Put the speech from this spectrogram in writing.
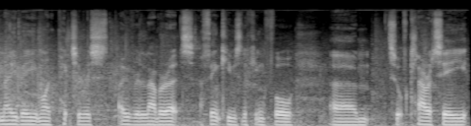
Maybe my picture was over elaborate. I think he was looking for um, sort of clarity.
